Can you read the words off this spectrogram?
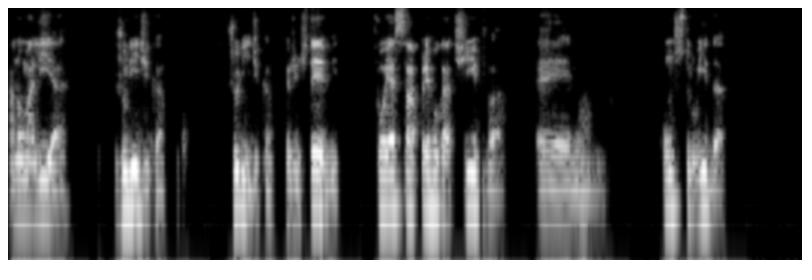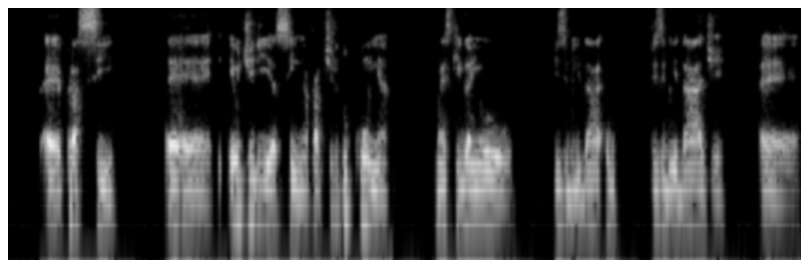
anomalia jurídica, jurídica que a gente teve foi essa prerrogativa é, construída é, para si, é, eu diria assim, a partir do Cunha, mas que ganhou visibilidade, visibilidade é,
